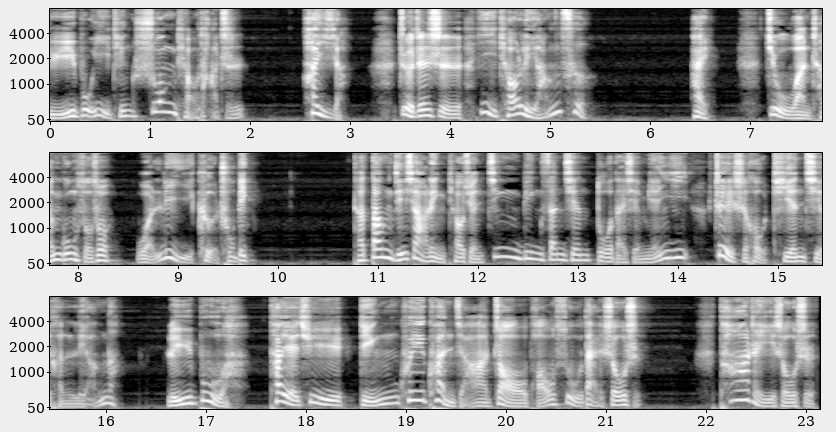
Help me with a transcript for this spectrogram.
吕布一听，双挑大直，哎呀，这真是一条良策！嘿，就按陈宫所说，我立刻出兵。他当即下令挑选精兵三千，多带些棉衣。这时候天气很凉啊，吕布啊，他也去顶盔贯甲、罩袍素带收拾。他这一收拾，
